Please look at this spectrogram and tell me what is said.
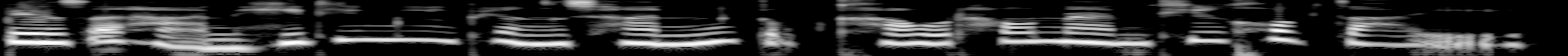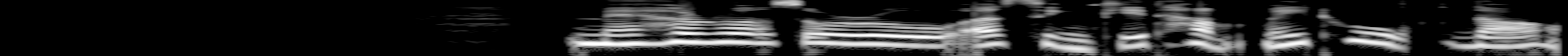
เป็นสถานที่ที่มีเพียงฉันกับเขาเท่านั้นที่เข้าใจ แม้เราจะรู้ว่าสิ่งที่ทำไม่ถูกต้อง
